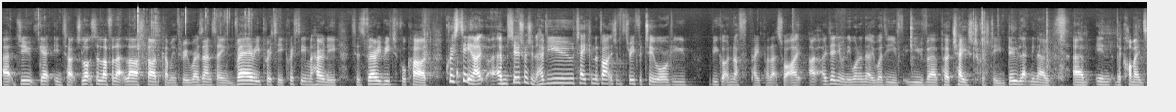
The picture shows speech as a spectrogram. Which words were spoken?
Uh, do get in touch. Lots of love for that last card coming through. Roseanne saying very pretty. Christine Mahoney says very beautiful card. Christine, I, um, serious question. Have you taken advantage of the three for two, or have you? You got enough paper? That's what I, I, I genuinely want to know whether you've, you've uh, purchased, Christine. Do let me know um, in the comments.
